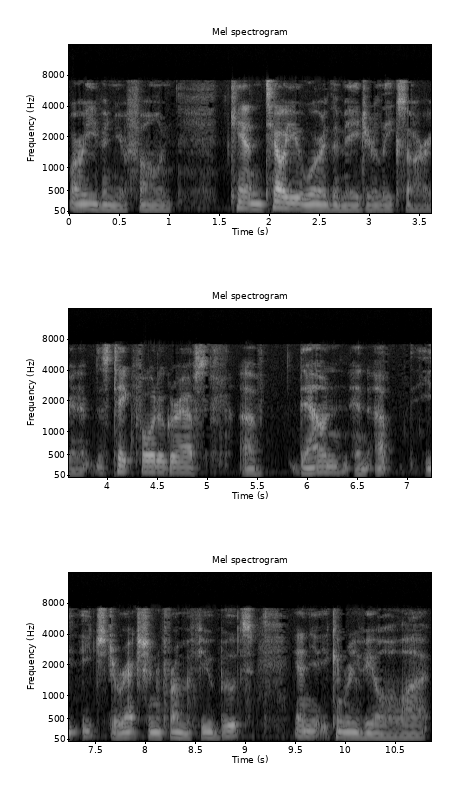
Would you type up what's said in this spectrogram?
or even your phone can tell you where the major leaks are and it. Just take photographs of down and up each direction from a few boots and you can reveal a lot.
